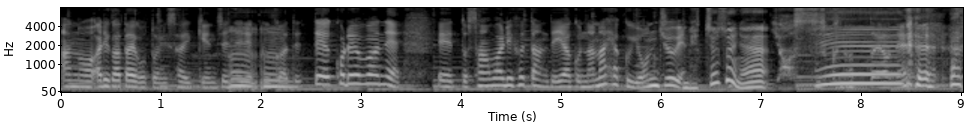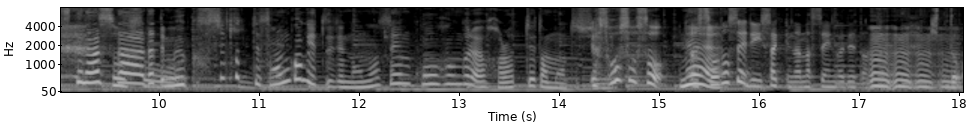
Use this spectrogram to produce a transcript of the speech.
あのありがたいことに最近ジェネリックが出て、これはね、えーっと3割負担で約740円めっちゃ安いね。安くなったよね。安くなった。そうだって昔だって3ヶ月で7000後半ぐらい払ってたもん私。いやそうそうそう、ねそのせいでさっき7000円が出たんだ、うんうんうん、うん、きっと。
